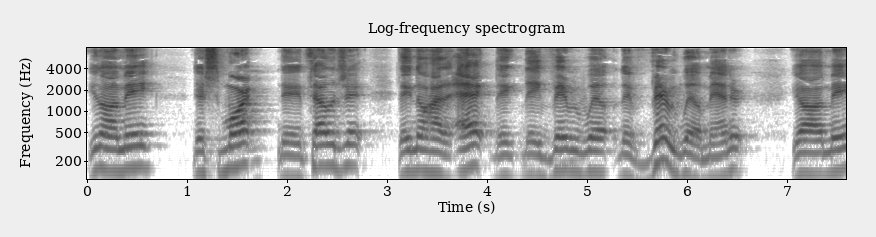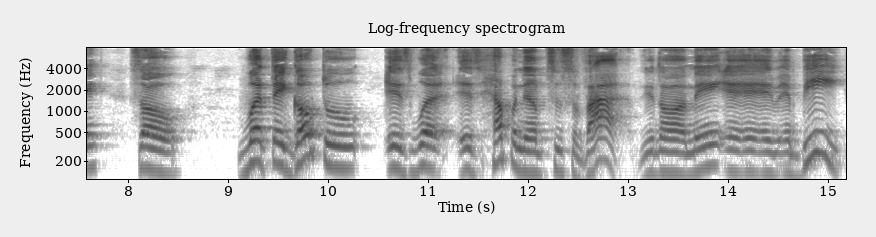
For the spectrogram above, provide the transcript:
You know what I mean? They're smart. They're intelligent. They know how to act. They they very well. They're very well mannered. You know what I mean? So what they go through is what is helping them to survive. You know what I mean? And, and, and be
